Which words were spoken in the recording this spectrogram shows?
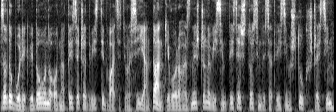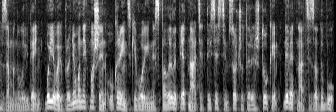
За добу ліквідовано 1220 росіян. Танків ворога знищено 8178 штук, ще 7 за минулий день. Бойових броньованих машин українські воїни спалили 15 тисяч 704 штуки, 19 за добу.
